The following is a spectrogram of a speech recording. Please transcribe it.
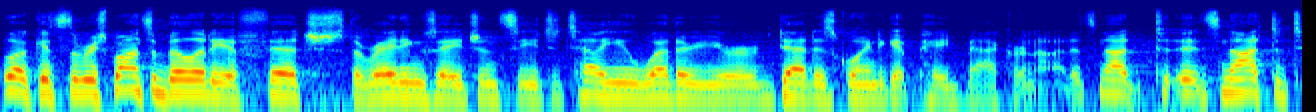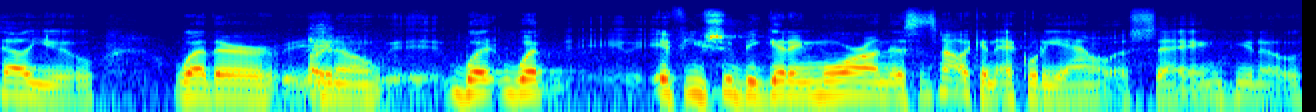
look, it's the responsibility of Fitch, the ratings agency, to tell you whether your debt is going to get paid back or not. It's not to, it's not to tell you whether you know what what if you should be getting more on this. It's not like an equity analyst saying, you know,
